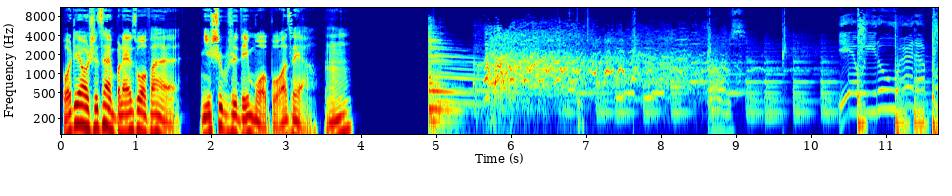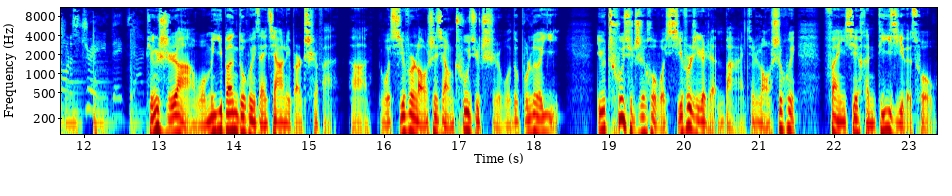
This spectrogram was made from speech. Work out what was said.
我这要是再不来做饭，你是不是得抹脖子呀？嗯。平时啊，我们一般都会在家里边吃饭啊。我媳妇儿老是想出去吃，我都不乐意，因为出去之后，我媳妇儿这个人吧，就老是会犯一些很低级的错误。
